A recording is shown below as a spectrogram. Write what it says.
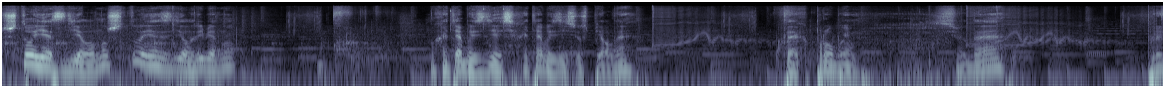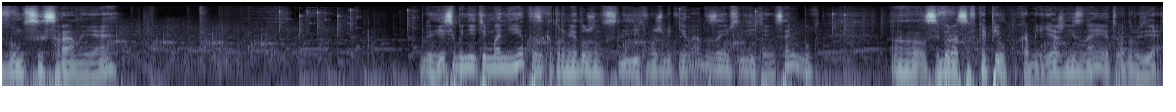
Что я сделал? Ну что я сделал, ребят, ну. Ну хотя бы здесь, хотя бы здесь успел, да? Так, пробуем. Сюда. Прыгунцы сраные, а. Блин, если бы не эти монеты, за которыми я должен следить Может быть не надо за ним следить? Они сами будут э, собираться в копилку ко мне. Я же не знаю этого, друзья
